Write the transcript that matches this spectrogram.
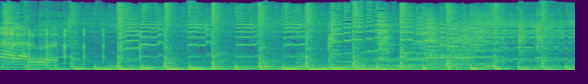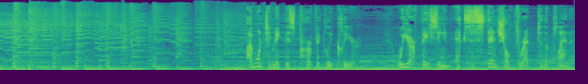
Ah, garoto. I want to make this perfectly clear. We are facing an existential threat to the planet.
